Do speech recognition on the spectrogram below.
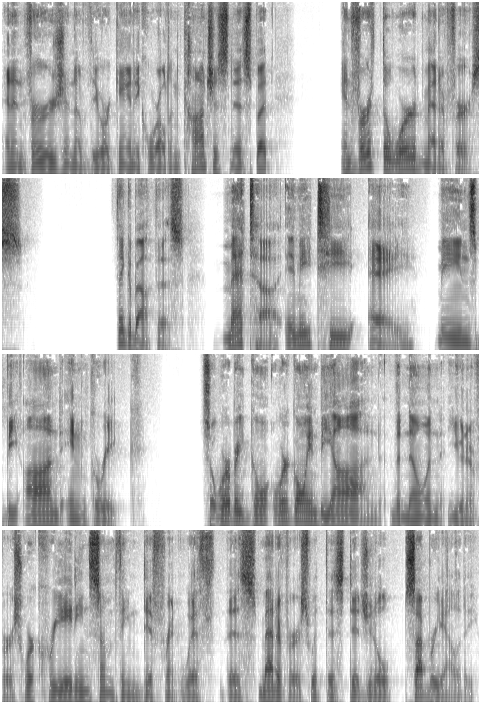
an inversion of the organic world and consciousness, but invert the word metaverse. Think about this. Meta, M E T A, means beyond in Greek. So we're, go- we're going beyond the known universe. We're creating something different with this metaverse, with this digital subreality.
